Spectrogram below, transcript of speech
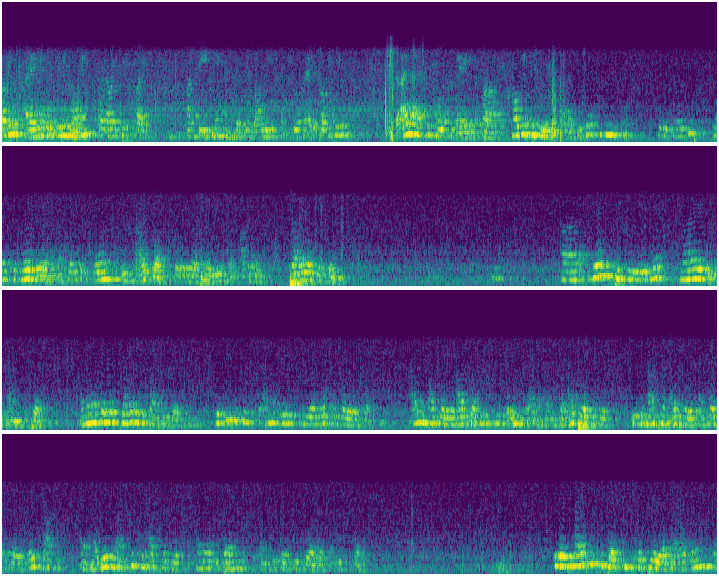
I think it's still morning, although it feels like be evening and it's been long week, I'm sure everybody here. So I'd like to talk today about how we can use effective meetings to reduce the corridor and just the form in sidewalks so that there are police and others prior to things. Uh, very quickly, let's try the question. And when I let's try to define the question, the physicists are not really clear what the question. I am not a hard statistic anymore, and for my purposes, it's enough when I say I have a baseline, and my baseline is an obstacle, and then it depends on effective water and this question. The exciting suggestions appear now when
